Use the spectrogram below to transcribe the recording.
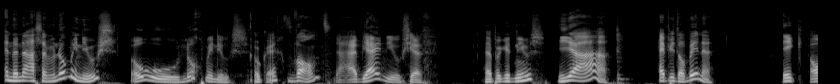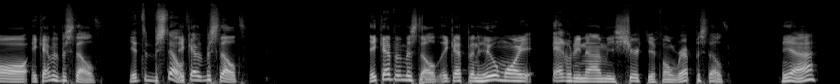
En daarnaast hebben we nog meer nieuws. Oh, nog meer nieuws. Ook echt. Want, Nou, heb jij nieuws, chef? Heb ik het nieuws? ja, heb je het al binnen? Ik, oh, ik heb het besteld. Je hebt het besteld. Ik heb het besteld. Ik heb hem besteld. Ik heb een heel mooi aerodynamisch shirtje van Rap besteld. Ja,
